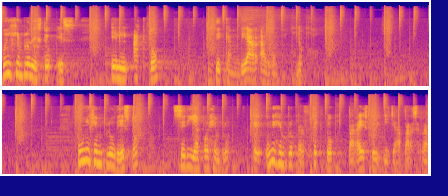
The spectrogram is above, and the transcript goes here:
Un ejemplo de esto es el acto de cambiar algo, ¿no? Un ejemplo de esto sería, por ejemplo, eh, un ejemplo perfecto para esto y ya para cerrar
